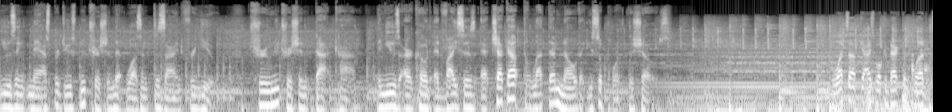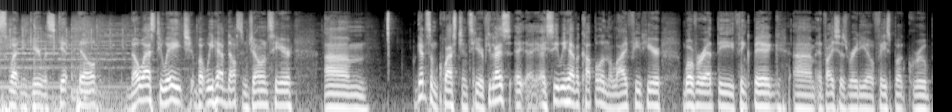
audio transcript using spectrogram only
using mass produced nutrition that wasn't designed for you. TrueNutrition.com and use our code ADVICES at checkout to let them know that you support the shows. What's up, guys? Welcome back to Blood, Sweat, and Gear with Skip Hill. No S2H, but we have Nelson Jones here. Um, we got some questions here. If you guys, I, I see we have a couple in the live feed here over at the Think Big um, Advices Radio Facebook group.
